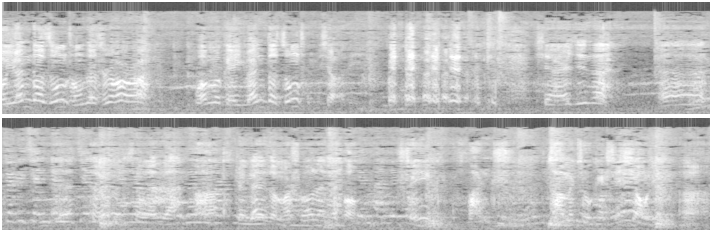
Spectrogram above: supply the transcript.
有袁大总统的时候啊，我们给袁大总统效力。现而今呢，呃，现在啊，这该怎么说了呢？谁饭吃，咱们就给谁效力啊。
